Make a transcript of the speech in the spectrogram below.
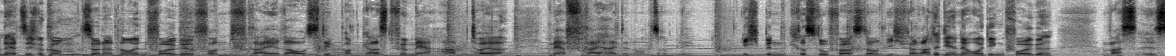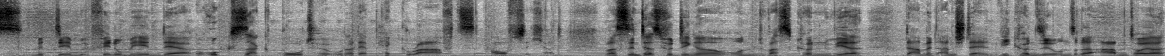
und herzlich willkommen zu einer neuen Folge von Frei Raus, dem Podcast für mehr Abenteuer, mehr Freiheit in unserem Leben. Ich bin Christo Förster und ich verrate dir in der heutigen Folge, was es mit dem Phänomen der Rucksackboote oder der Packrafts auf sich hat. Was sind das für Dinge und was können wir damit anstellen? Wie können sie unsere Abenteuer,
